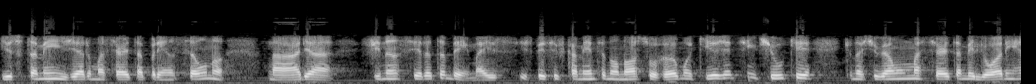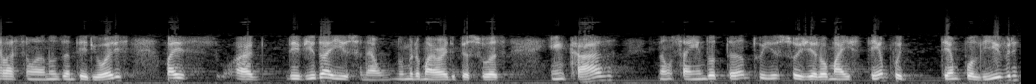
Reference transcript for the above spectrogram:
isso também gera uma certa apreensão no, na área financeira também, mas especificamente no nosso ramo aqui a gente sentiu que, que nós tivemos uma certa melhora em relação a anos anteriores, mas a, devido a isso, né? Um número maior de pessoas em casa, não saindo tanto, isso gerou mais tempo, tempo livre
